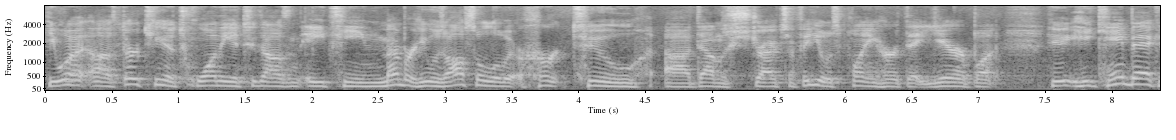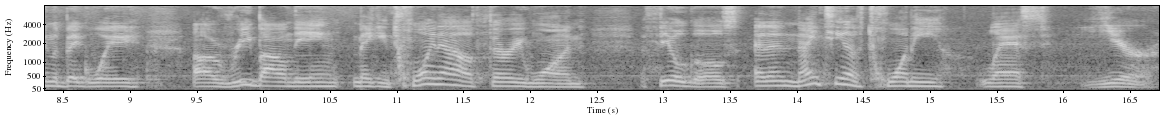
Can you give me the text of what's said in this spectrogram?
he went uh, 13 to 20 in 2018. Remember, he was also a little bit hurt too uh, down the stretch. I think he was playing hurt that year, but he, he came back in the big way, uh, rebounding, making 20 out of 31 field goals, and then 19 of 20 last year.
